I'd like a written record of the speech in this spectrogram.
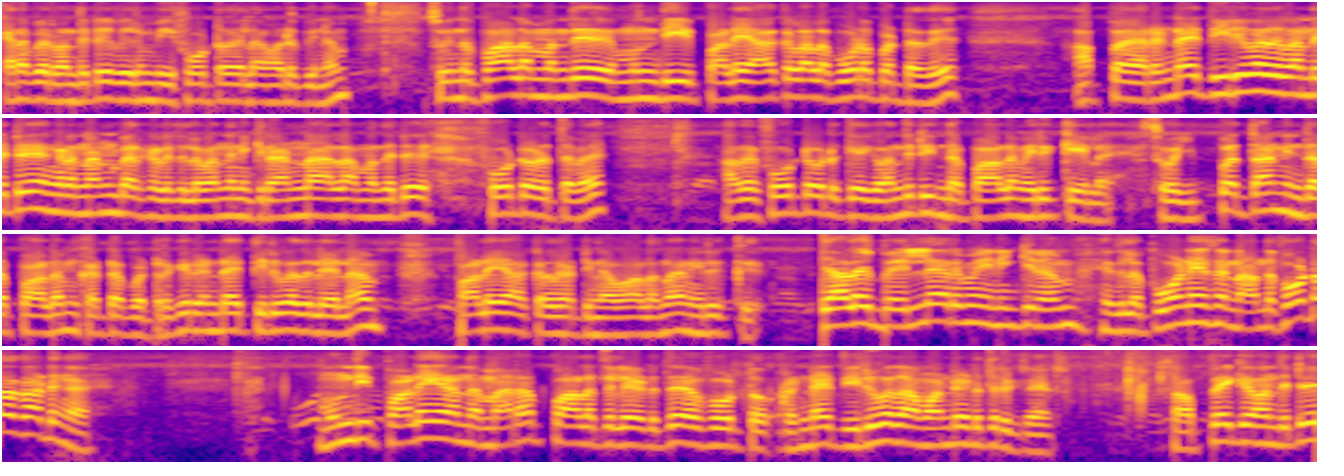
கணப்பேர் வந்துட்டு விரும்பி ஃபோட்டோ எல்லாம் எடுப்பினும். ஸோ இந்த பாலம் வந்து முந்தி பழைய ஆக்களால் போடப்பட்டது. அப்போ ரெண்டாயிரத்தி இருபது வந்துட்டு எங்களோட நண்பர்கள் இதில் வந்து நிற்கிற அண்ணா எல்லாம் வந்துட்டு ஃபோட்டோ எடுத்தவ. அவை ஃபோட்டோ எடுக்க வந்துட்டு இந்த பாலம் இருக்கையில் ஸோ இப்போ தான் இந்த பாலம் கட்டப்பட்டிருக்கு. ரெண்டாயிரத்தி இருபதுல எல்லாம் பழைய ஆக்கள் கட்டின பாலம் தான் இருக்குது இதால் இப்போ எல்லாருமே நிற்கணும் இதில் போனே சார் அந்த ஃபோட்டோ காட்டுங்க. முந்தி பழைய அந்த மரப்பாலத்தில் எடுத்த ஃபோட்டோ ரெண்டாயிரத்தி இருபதாம் ஆண்டு எடுத்திருக்கிறார். ஸோ அப்போக்கே வந்துட்டு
